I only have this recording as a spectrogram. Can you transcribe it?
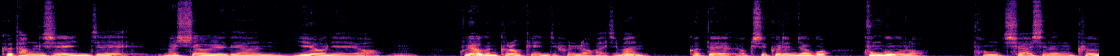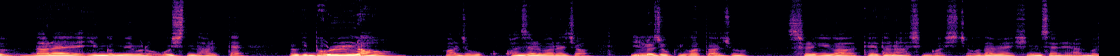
그 당시에 이제 마시아에 대한 예언이에요. 음. 구약은 그렇게 이제 흘러가지만 그때 역시 그림자고 궁극으로 통치하시는 그 나라의 임금님으로 오신다 할 때 여기 놀라움 아주 관세를 말하죠. 일러줬고 이것도 아주 슬기가 대단하신 것이죠. 그 다음에 힘센이나 뭐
